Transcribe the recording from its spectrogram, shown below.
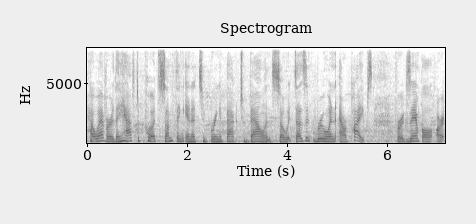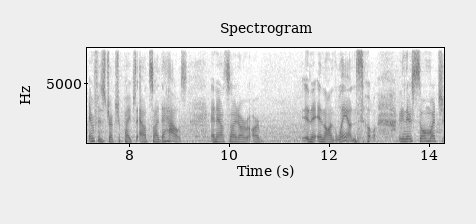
However, they have to put something in it to bring it back to balance so it doesn't ruin our pipes. For example, our infrastructure pipes outside the house and outside our, our in, in, on the land. So, I mean, there's so much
